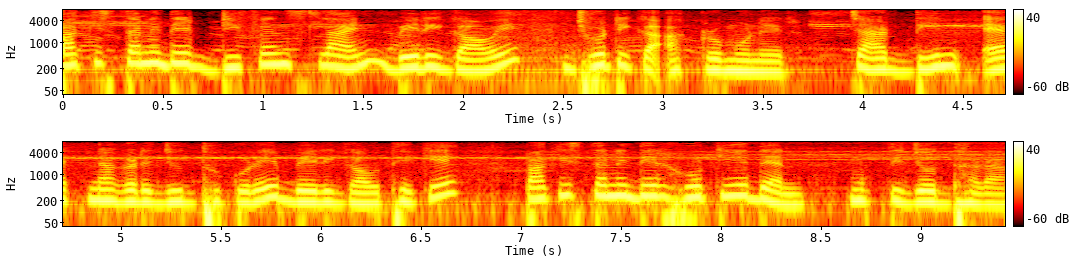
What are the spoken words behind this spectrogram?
পাকিস্তানিদের ডিফেন্স লাইন বেরিগাঁওয়ে ঝটিকা আক্রমণের। চার দিন এক নাগারে যুদ্ধ করে বেরিগাঁও থেকে পাকিস্তানিদের হটিয়ে দেন মুক্তিযোদ্ধারা।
